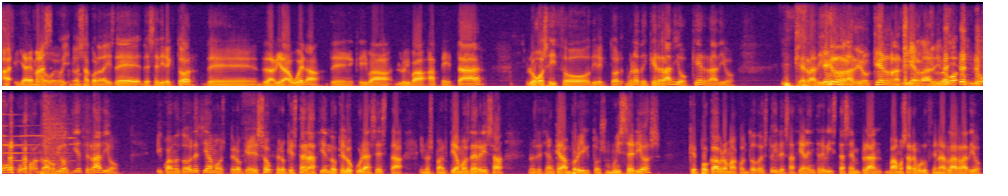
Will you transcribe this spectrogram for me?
Ah, y además, ¿os acordáis de, ese director, de, David Agüera, de que iba, lo iba a petar? Luego se hizo director. Bueno, ¿de qué radio? ¿Qué radio? ¿Qué radio? ¿Qué radio? ¿Qué radio? Y luego, pues, cuando abrió 10 Radio, y cuando todos decíamos, pero que eso, pero qué están haciendo, qué locura es esta, y nos partíamos de risa, nos decían que eran proyectos muy serios que poca broma con todo esto y les hacían entrevistas en plan, vamos a revolucionar la radio.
